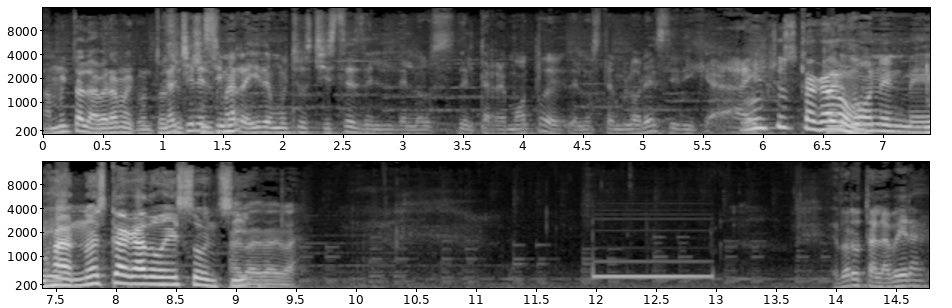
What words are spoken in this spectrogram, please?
a mí Talavera me contó Yo ese chile sí chisme. me reí de muchos chistes del, de los, del terremoto, de, de los temblores, y dije, ay, Mucho es cagado. perdónenme. Ajá, no es cagado eso en sí. Ahí va, ahí va, ahí va. Eduardo Talavera,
